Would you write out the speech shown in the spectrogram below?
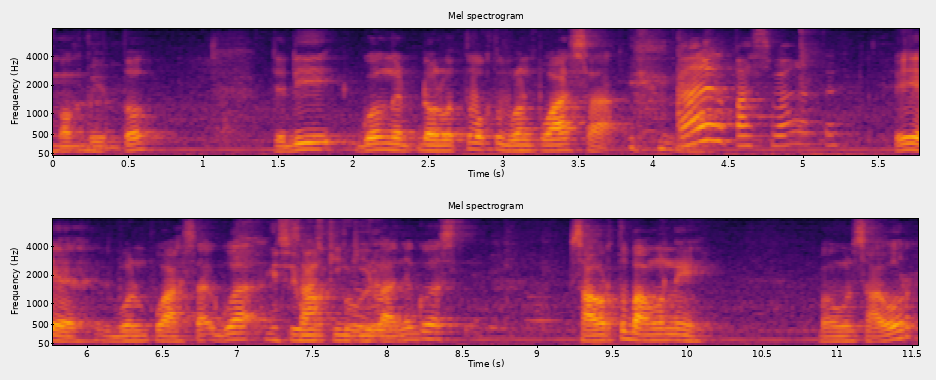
waktu itu. Jadi gue ngedownload tuh waktu bulan puasa. Ah, pas banget tuh. Iya, di bulan puasa gue Ngisi saking waktu ya. gilanya gue sahur tuh bangun nih, bangun sahur,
